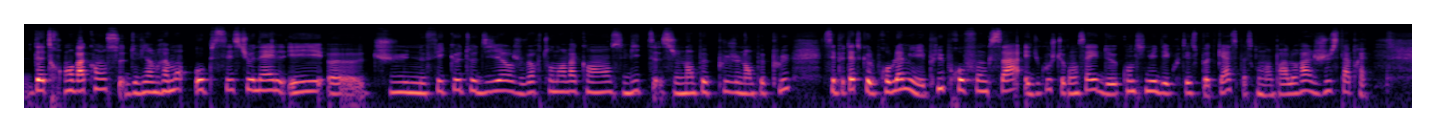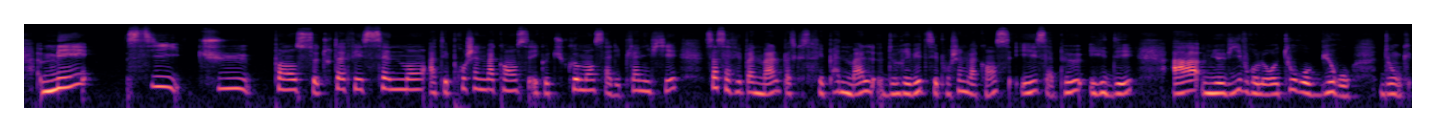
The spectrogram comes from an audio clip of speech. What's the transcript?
d'être en vacances devient vraiment obsessionnel et euh, tu ne fais que te dire je veux retourner en vacances, vite, je n'en peux plus, je n'en peux plus, c'est peut-être que le problème il est plus profond que ça et du coup je te conseille de continuer d'écouter ce podcast parce qu'on en parlera juste après. Mais si tu penses tout à fait sainement à tes prochaines vacances et que tu commences à les planifier, ça ça fait pas de mal parce que ça fait pas de mal de rêver de ces prochaines vacances et ça peut aider à mieux vivre le retour au bureau. Donc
